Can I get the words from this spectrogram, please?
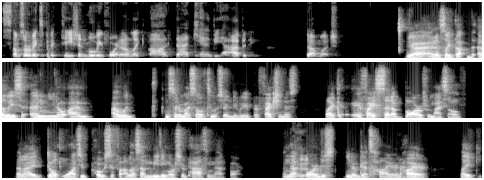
some sort of expectation moving forward, and I'm like, oh, that can't be happening that much. Yeah, and it's like that at least and you know, I'm I would consider myself to a certain degree a perfectionist. Like if I set a bar for myself, then I don't want to post if, unless I'm meeting or surpassing that bar. And that Mhm. bar just, you know, gets higher and higher. Like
